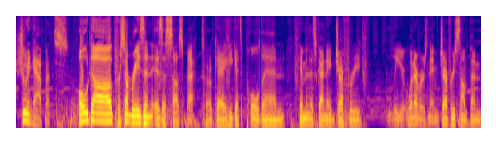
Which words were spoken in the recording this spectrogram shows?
shooting happens. O Dog, for some reason, is a suspect. Okay, he gets pulled in. Him and this guy named Jeffrey Lee, or whatever his name, Jeffrey something.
